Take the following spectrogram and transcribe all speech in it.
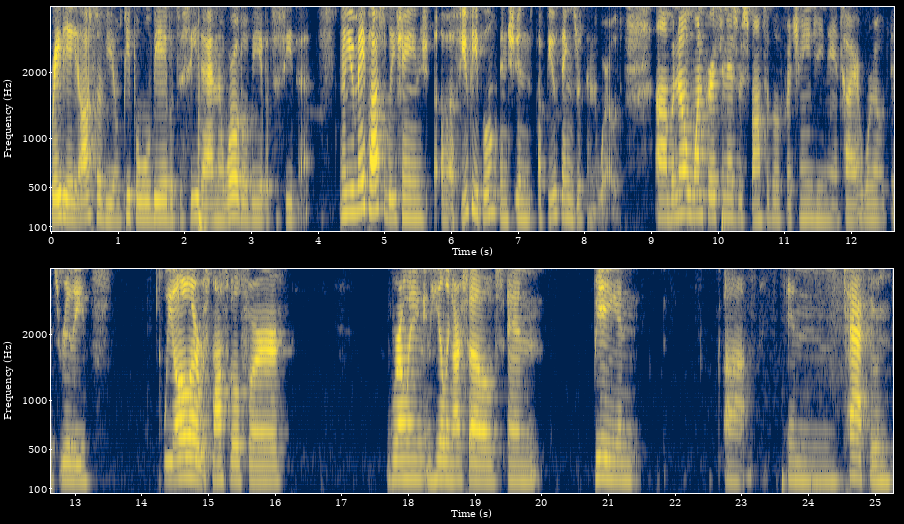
radiate off of you, people will be able to see that, and the world will be able to see that. And you may possibly change a few people and, and a few things within the world. Um, but no one person is responsible for changing the entire world. It's really, we all are responsible for growing and healing ourselves and being in um, intact and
